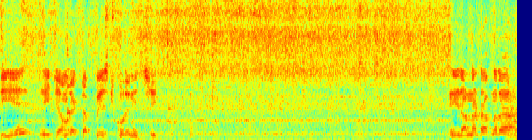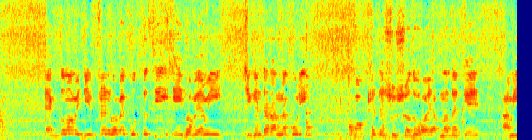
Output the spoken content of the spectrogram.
দিয়ে এইটা আমরা একটা পেস্ট করে নিচ্ছি। এই রান্নাটা আপনারা একদম আমি ডিফারেন্টভাবে করতেছি, এইভাবে আমি চিকেনটা রান্না করি, খুব খেতে সুস্বাদু হয়। আপনাদেরকে আমি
